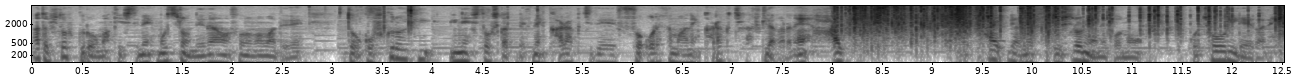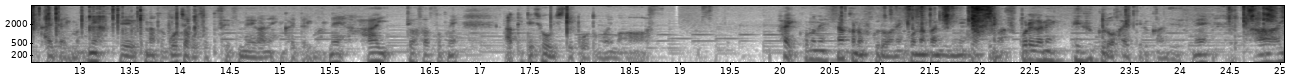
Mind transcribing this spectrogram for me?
あと1袋おまけしてね、もちろん値段はそのままでね、と5袋入りね、してほしかったですね。辛口です。そう、俺様はね、辛口が好きだからね。はい。はい。ではね、後ろにはね、この、こう調理例がね、書いてありますね。えー、なんかごちゃごちゃと説明がね、書いてありますね。はい。では早速ね、開けて調理していこうと思います。はい。このね、中の袋はね、こんな感じにね、入ってます。これがね、ペ袋入ってる感じですね。はい。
